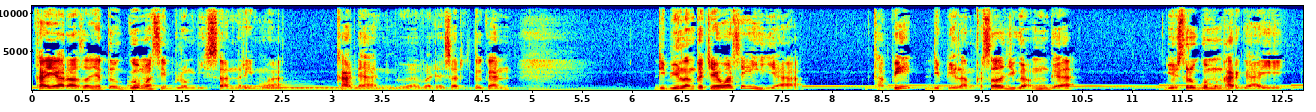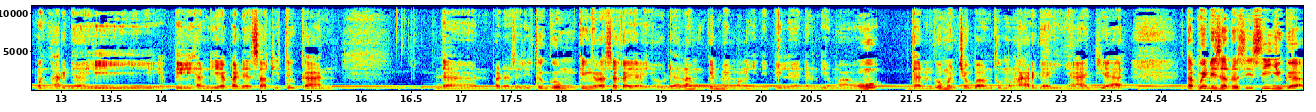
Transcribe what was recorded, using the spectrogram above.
Kayak rasanya tuh gue masih belum bisa nerima keadaan gue pada saat itu kan. Dibilang kecewa sih iya tapi dibilang kesel juga enggak. Justru gue menghargai menghargai pilihan dia pada saat itu kan dan pada saat itu gue mungkin ngerasa kayak ya udahlah mungkin memang ini pilihan yang dia mau dan gue mencoba untuk menghargainya aja. Tapi di satu sisi juga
